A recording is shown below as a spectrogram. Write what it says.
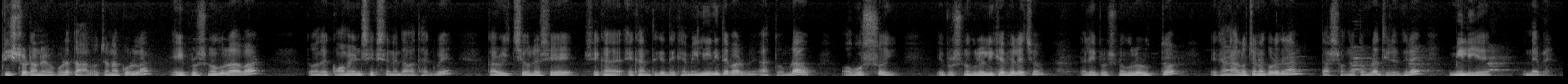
পৃষ্ঠটানের উপরে তা আলোচনা করলাম। এই প্রশ্নগুলো আবার তোমাদের কমেন্ট সেকশনে দেওয়া থাকবে। কারও ইচ্ছে হলে সে সেখানে এখান থেকে দেখে মিলিয়ে নিতে পারবে। আর তোমরাও অবশ্যই এই প্রশ্নগুলো লিখে ফেলেছ। তাহলে এই প্রশ্নগুলোর উত্তর এখানে আলোচনা করে দিলাম। তার সঙ্গে তোমরা ধীরে ধীরে মিলিয়ে নেবে।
